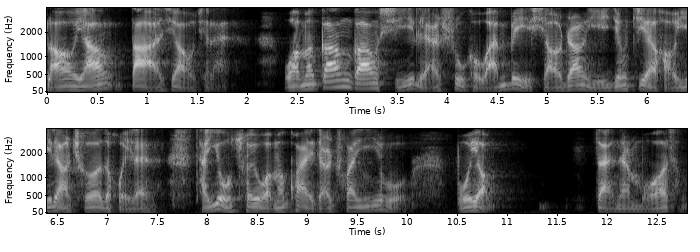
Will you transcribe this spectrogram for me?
老杨大笑起来。我们刚刚洗脸漱口完毕，小张已经借好一辆车子回来了。他又催我们快点穿衣服，不要在那儿磨蹭。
